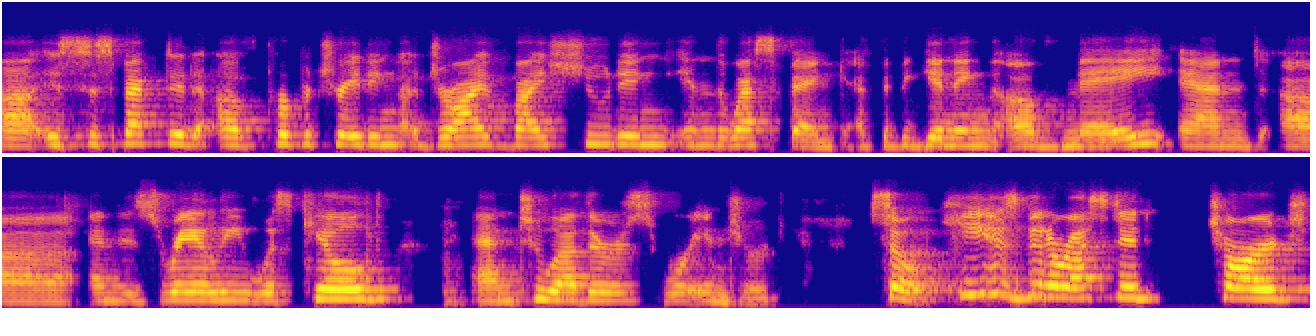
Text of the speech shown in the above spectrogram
uh, is suspected of perpetrating a drive-by shooting in the West Bank at the beginning of May, and uh, an Israeli was killed, and two others were injured. So he has been arrested, charged,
